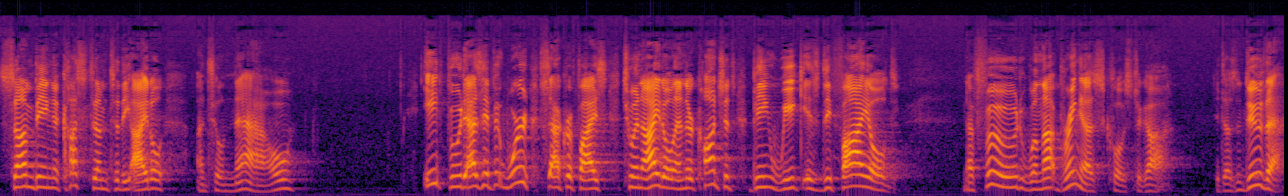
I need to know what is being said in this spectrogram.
Some being accustomed to the idol until now eat food as if it were sacrificed to an idol, and their conscience, being weak, is defiled. Now, food will not bring us close to God, it doesn't do that.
